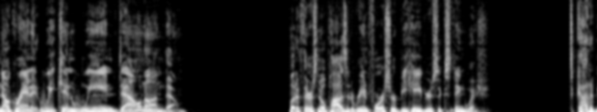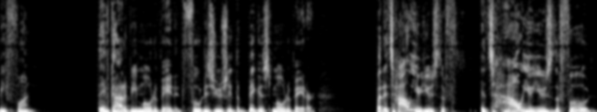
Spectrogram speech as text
Now, granted, we can wean down on them, but if there's no positive reinforcer, behaviors extinguish. It's got to be fun. They've got to be motivated. Food is usually the biggest motivator, but it's how you use the it's how you use the food.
